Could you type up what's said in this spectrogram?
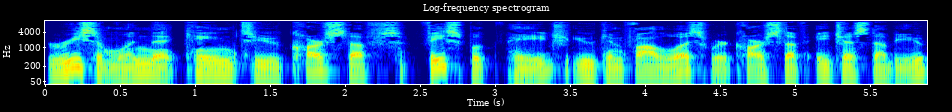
recent one that came to Car Stuff's Facebook page. You can follow us. We're Car Stuff HSW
